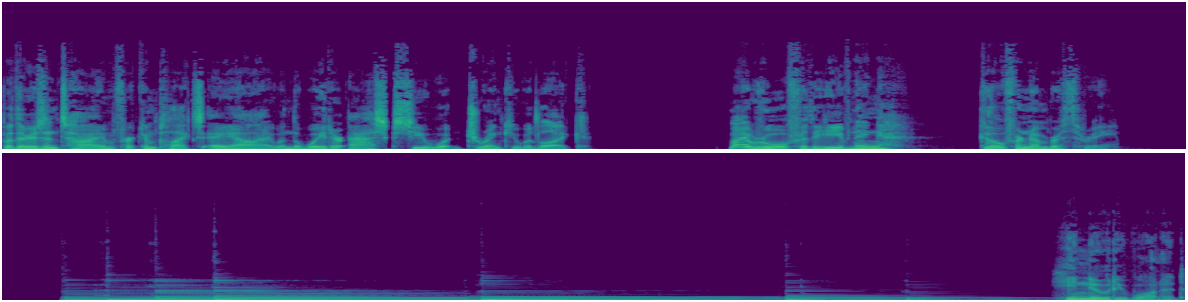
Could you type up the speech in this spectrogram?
But there isn't time for complex AI when the waiter asks you what drink you would like. My rule for the evening go for number three. He knew what he wanted.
